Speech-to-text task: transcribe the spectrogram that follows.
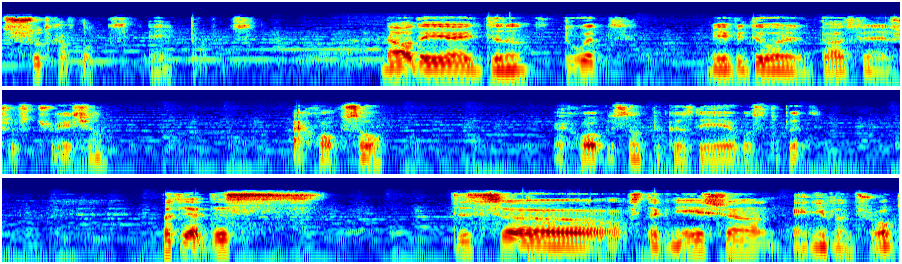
Should have not any problems. Now the AI didn't do it. Maybe they were in bad financial situation. I hope so. I hope it's not because the AI was stupid. But yeah, this this uh, stagnation and even drop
